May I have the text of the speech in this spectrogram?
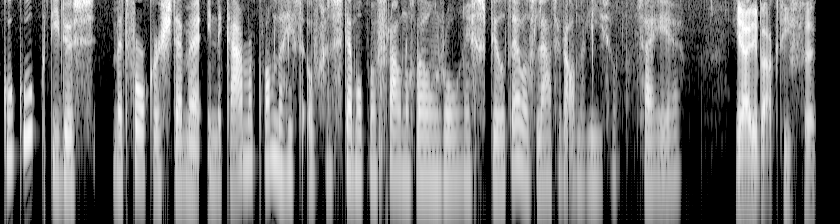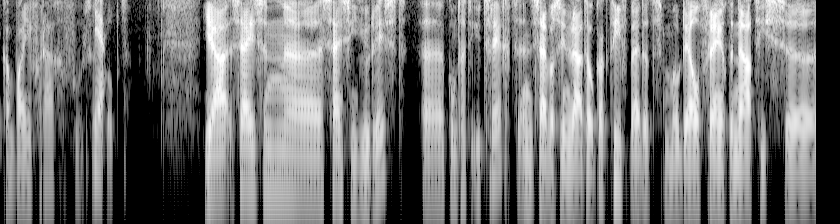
Koekoek, die dus met voorkeurstemmen in de Kamer kwam. Daar heeft overigens stem op een vrouw nog wel een rol in gespeeld. Hè? Was later de analyse. Dat zij, Ja, die hebben actief campagne voor haar gevoerd. Dat ja. klopt. Ja, zij is een, uh, zij is een jurist, uh, komt uit Utrecht. En zij was inderdaad ook actief bij dat model Verenigde Naties, uh,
